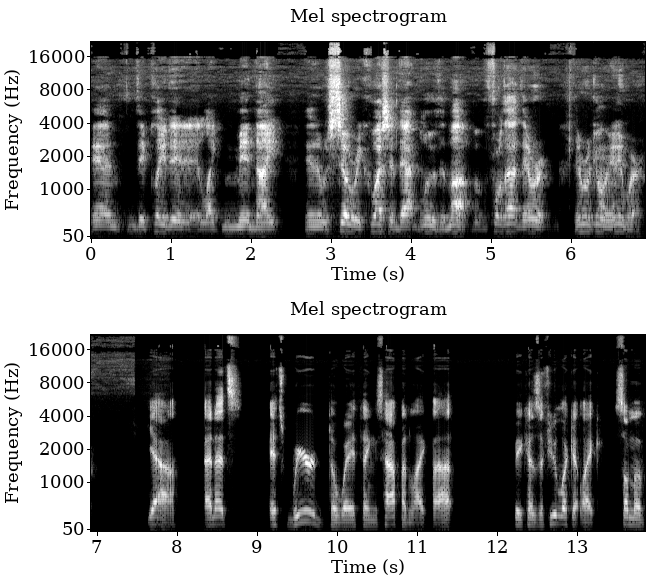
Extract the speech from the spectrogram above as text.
and they played it at like midnight, and it was still requested that blew them up. But before that, they were they were going anywhere. Yeah, and it's it's weird the way things happen like that. Because if you look at like some of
